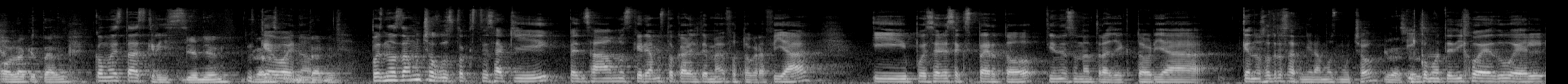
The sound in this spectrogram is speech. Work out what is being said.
Hola, ¿qué tal? ¿Cómo estás, Cris? Bien, bien. Gracias Qué por bueno. invitarme. Pues nos da mucho gusto que estés aquí. Pensábamos, queríamos tocar el tema de fotografía y pues eres experto, tienes una trayectoria que nosotros admiramos mucho. Gracias. Y como te dijo Edu, él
